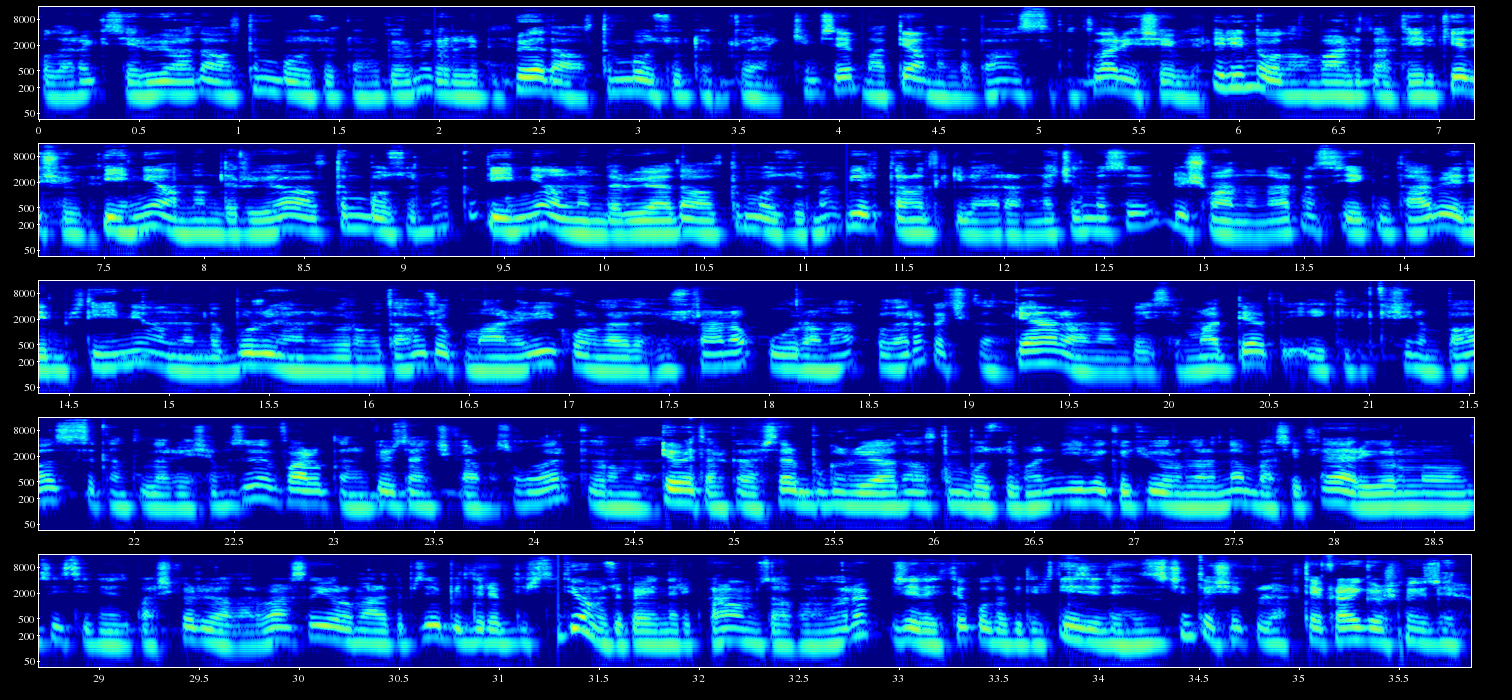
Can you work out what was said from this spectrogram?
olarak ise rüyada altın bozdurduğunu görmek verilebilir. Rüyada altın bozdurduğunu gören kimse maddi anlamda bazı sıkıntılar yaşayabilir. Elinde olan varlıklar tehlikeye düşebilir. Dini anlamda rüya altın bozdurmak, dini anlamda rüyada altın bozdurmak bir tanıdık ile aranın açılması, düşmanlığın artması şeklinde tabir edilmiş. Dini anlamda bu rüyanın yorumu daha çok manevi konularda hüsrana uğrama olarak açıklanır. Genel anlamda ise maddiyatla ilgili kişinin bazı sıkıntılar yaşaması ve varlıklarını gözden çıkarması olarak yorumlanır. Evet arkadaşlar bugün rüyada altın bozdurmanın iyi ve kötü yorumlarından bahsettik. Eğer yorumlamamızı istediğiniz başka rüyalar varsa yorumlarda bize bildirebilirsiniz. Videomuzu beğenerek kanalımıza abone olarak bize destek olabilirsiniz. İzlediğiniz için teşekkürler. Tekrar görüşmek üzere.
